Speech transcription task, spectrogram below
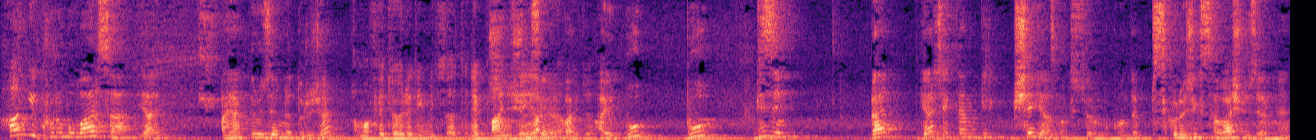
hangi kurumu varsa yani ayakları üzerine duracak. Ama FETÖ öyle değil miydi zaten? Hep aynı şeyi yapmıyor bak, muydu? Hayır bu bu bizim ben gerçekten bir, bir şey yazmak istiyorum bu konuda psikolojik savaş üzerine.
